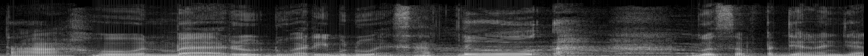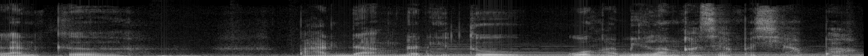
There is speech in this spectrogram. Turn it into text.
tahun baru 2021 gue sempet jalan-jalan ke Padang dan itu gue nggak bilang ke siapa-siapa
